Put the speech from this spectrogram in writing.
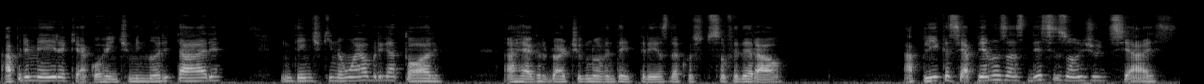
A primeira, que é a corrente minoritária, entende que não é obrigatório a regra do artigo 93 da Constituição Federal. Aplica-se apenas às decisões judiciais.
